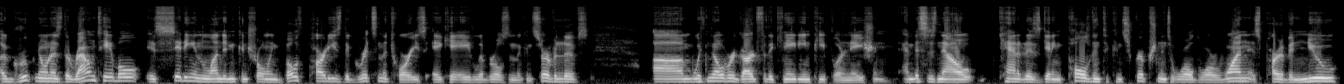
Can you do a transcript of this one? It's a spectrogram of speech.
a group known as the Roundtable is sitting in London, controlling both parties, the Grits and the Tories, aka Liberals and the Conservatives um, with no regard for the Canadian people or nation. And this is now Canada is getting pulled into conscription into World War One as part of a new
